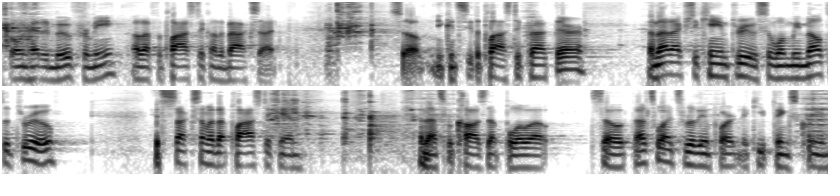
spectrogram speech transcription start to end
boneheaded move for me. I left the plastic on the backside. So you can see the plastic back there. And that actually came through. So when we melted through, it sucked some of that plastic in. And that's what caused that blowout. So that's why it's really important to keep things clean.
